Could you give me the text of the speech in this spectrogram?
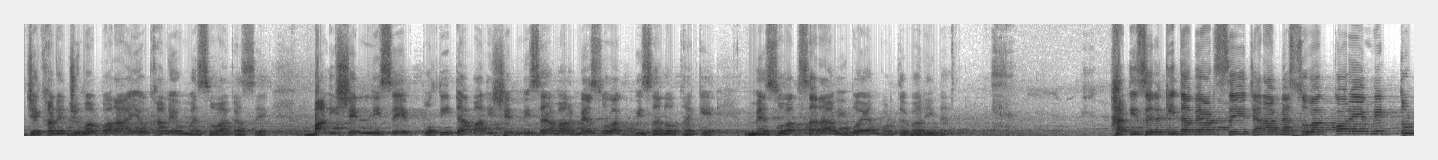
যেখানে জুমা পড়ায় ওখানেও মেসোয়াক আছে। বালিশের নিচে, প্রতিটা বালিশের নিচে আমার মেসোয়াক বিছানো থাকে। মেসোয়াক ছাড়া আমি বয়ান করতে পারি না। হাদিসের কিতাবে আসছে, যারা মেসোয়াক করে, মৃত্যুর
